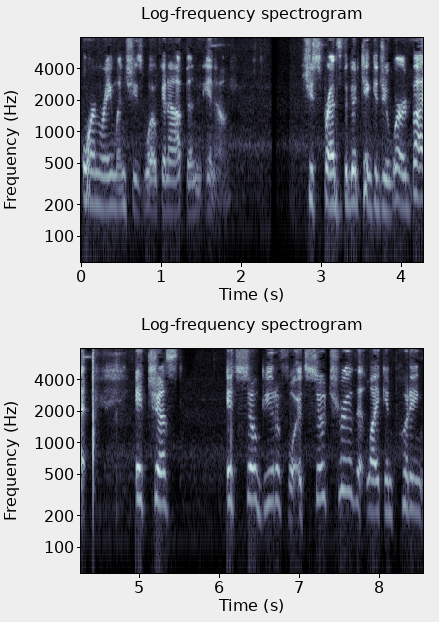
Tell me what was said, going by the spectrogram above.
ornery when she's woken up and, you know, she spreads the good kinkajou word. But it just it's so beautiful. It's so true that like in putting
